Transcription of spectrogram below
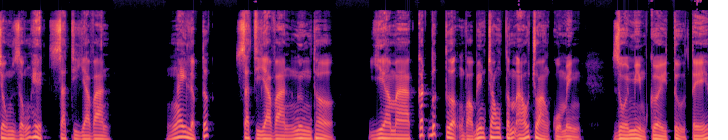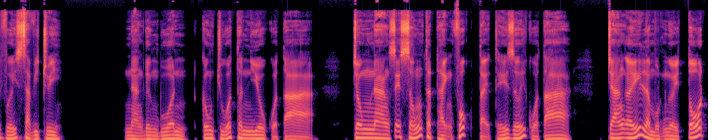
trông giống hệt satyavan. Ngay lập tức, satyavan ngừng thở. Yama cất bức tượng vào bên trong tấm áo choàng của mình, rồi mỉm cười tử tế với savitri. Nàng đừng buồn, công chúa thân yêu của ta. Chồng nàng sẽ sống thật hạnh phúc tại thế giới của ta. Chàng ấy là một người tốt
